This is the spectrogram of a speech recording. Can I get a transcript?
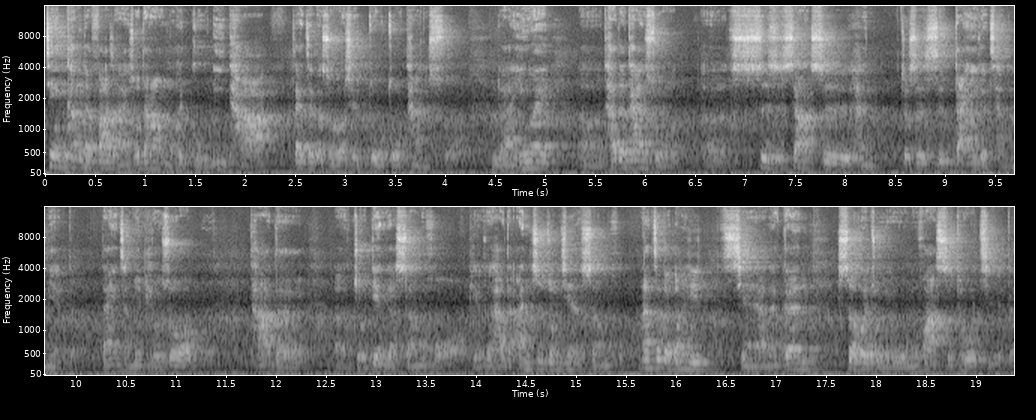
健康的发展来说，当然我们会鼓励他在这个时候去多做探索，对吧？因为呃他的探索呃事实上是很就是是单一个层面的，单一层面，比如说。他的呃酒店的生活，比如说他的安置中心的生活，那这个东西显然的跟社会主流文化是脱节的，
